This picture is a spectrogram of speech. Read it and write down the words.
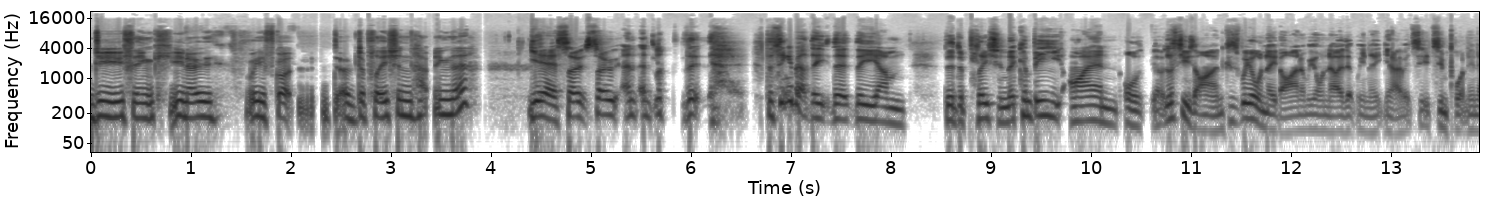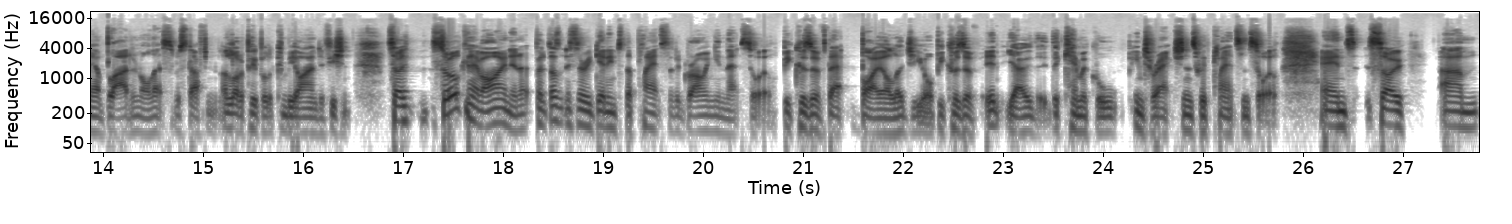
Do you think, you know, we've got a depletion happening there? Yeah. So so and, and look the the thing about the the the um the depletion there can be iron or you know, let's use iron because we all need iron and we all know that we need you know it's it's important in our blood and all that sort of stuff and a lot of people can be iron deficient. So soil can have iron in it, but it doesn't necessarily get into the plants that are growing in that soil because of that biology or because of it you know the, the chemical interactions with plants and soil. And so um,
